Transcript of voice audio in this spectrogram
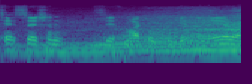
test session, see if Michael can get an air.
